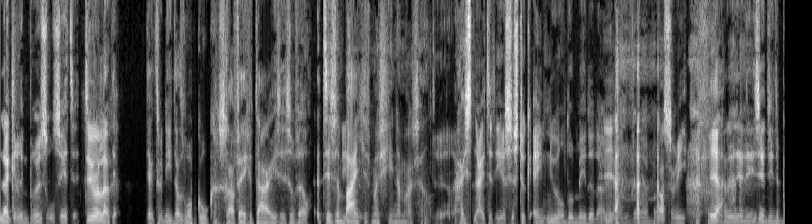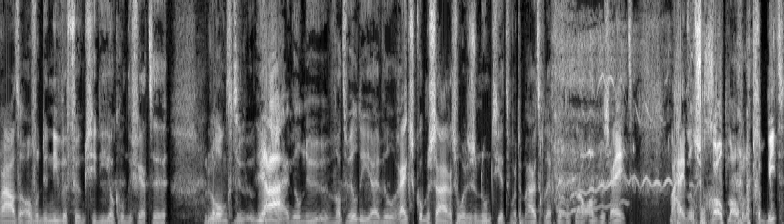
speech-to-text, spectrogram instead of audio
lekker in Brussel zitten. Tuurlijk. Ik denk toch niet dat Wopke Hoekstra vegetarisch is of wel? Het is een baantjesmachine, Marcel. Eh, hij snijdt het eerste stuk eend nu al door midden daar Ja. in de brasserie. Ja. En dan zit hij te praten over de nieuwe functie die ook rond die vet eh, Lonkt. Nu- Ja, hij wil nu, wat wil hij? Hij wil rijkscommissaris worden, zo noemt hij het. Wordt hem uitgelegd dat het nou anders heet. Maar hij wil zo groot mogelijk gebied.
